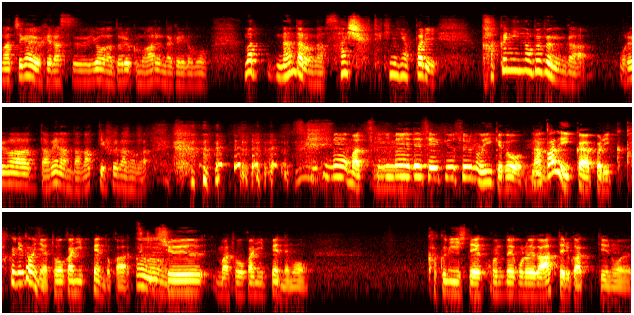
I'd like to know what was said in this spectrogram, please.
間違いを減らすような努力もあるんだけれどもまあなんだろうな最終的にやっぱり確認の部分が俺はダメなんだなっていう風なのが。月決めまあ月決めで請求するのいいけど、うん。中で一回やっぱり確認した方がいいんじゃない10日に一遍とかうんうん。月週、まあ、10日に一遍でも確認して本当にこれが合ってるかっていうのを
